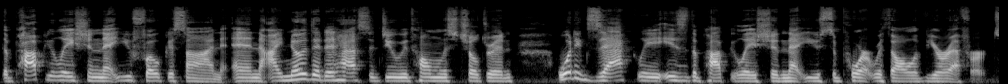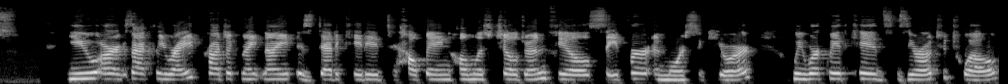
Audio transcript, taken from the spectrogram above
the population that you focus on. And I know that it has to do with homeless children. What exactly is the population that you support with all of your efforts? You are exactly right. Project Night Night is dedicated to helping homeless children feel safer and more secure. We work with kids 0 to 12,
